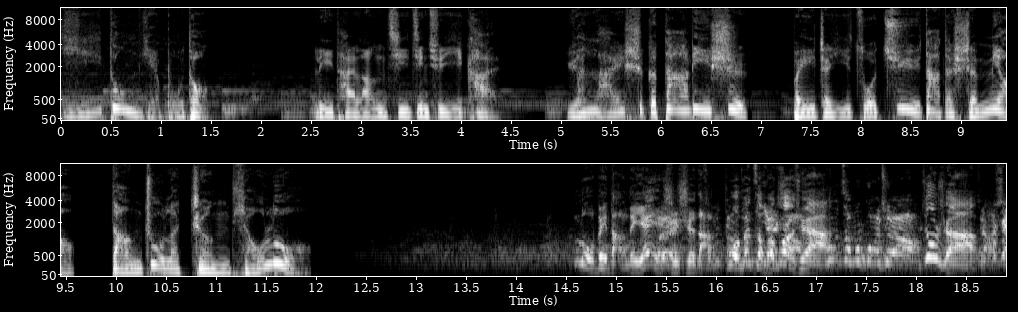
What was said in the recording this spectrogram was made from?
一动也不动。利太郎挤进去一看，原来是个大力士，背着一座巨大的神庙，挡住了整条路。路被挡得严严实实的，我们怎么过去啊？我们怎么过去啊？就是啊，就是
